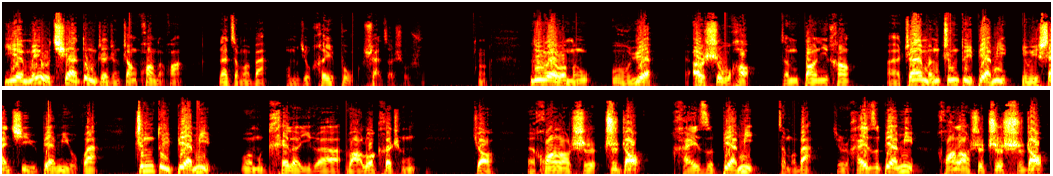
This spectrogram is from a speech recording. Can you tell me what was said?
也没有嵌洞这种状况的话，那怎么办？我们就可以不选择手术。嗯，另外我们。五月二十五号，咱们邦尼康，呃，专门针对便秘，因为疝气与便秘有关，针对便秘，我们开了一个网络课程，叫呃黄老师支招，孩子便秘怎么办？就是孩子便秘，黄老师支十招，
